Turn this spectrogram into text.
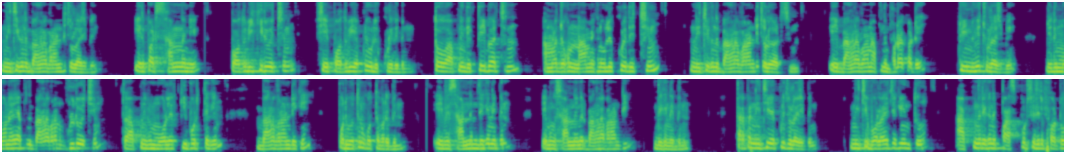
নিচে কিন্তু বাংলা বানানটি চলে আসবে। এরপর সান নামে পদবি কী রয়েছে, সেই পদবি আপনি উল্লেখ করে দেবেন। তো আপনি দেখতেই পাচ্ছেন, আমরা যখন নাম এখানে উল্লেখ করে দিচ্ছি, নিচে কিন্তু বাংলা বানানটি চলে আসছে। এই বাংলা বানান আপনার ভোটার কার্ডে প্রিন্ট হয়ে চলে আসবে। যদি মনে হয় আপনি বাংলা বানান ভুল রয়েছে, তো আপনি মোবাইলের কিবোর্ড থেকে বাংলা বানানটিকে পরিবর্তন করতে পারবেন। এইভাবে সার নেম দেখে নেবেন এবং সার নেমের বাংলা বানানটি দেখে নেবেন। তারপর নিচে আপনি চলে আসবেন। নিচে বলা হয়েছে কিন্তু আপনার এখানে পাসপোর্ট সাইজের ফটো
